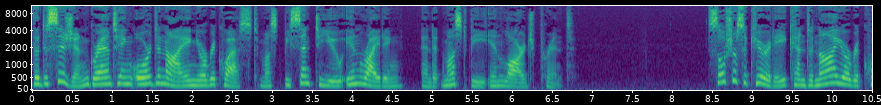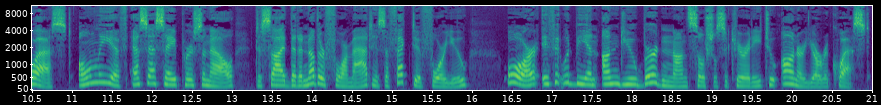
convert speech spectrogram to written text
The decision granting or denying your request must be sent to you in writing and it must be in large print. Social Security can deny your request only if SSA personnel decide that another format is effective for you or if it would be an undue burden on Social Security to honor your request.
